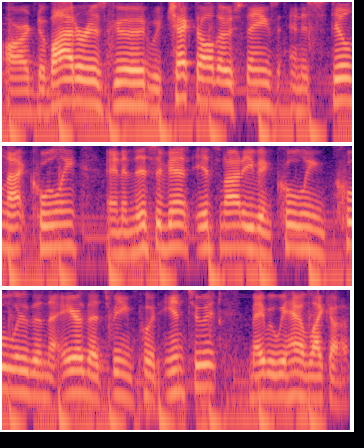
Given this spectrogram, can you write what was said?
our divider is good. We've checked all those things and it's still not cooling. And in this event, it's not even cooling cooler than the air that's being put into it. Maybe we have like a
